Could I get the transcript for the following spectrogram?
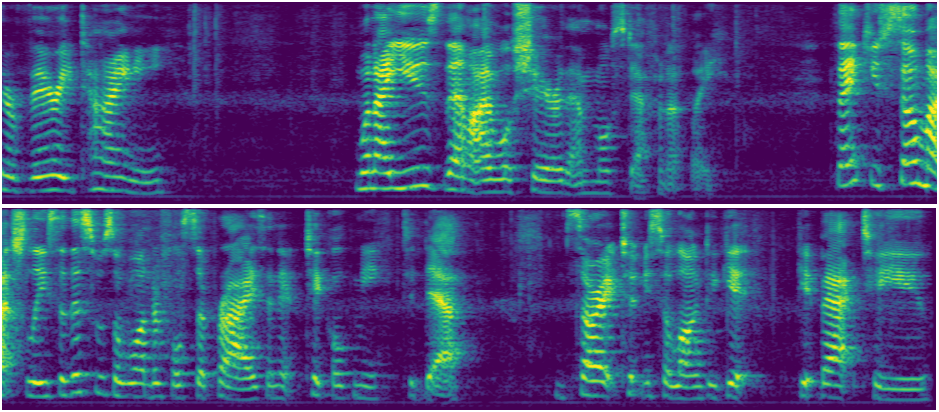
They're very tiny. When I use them, I will share them most definitely. Thank you so much, Lisa. This was a wonderful surprise and it tickled me to death. I'm sorry it took me so long to get, get back to you,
